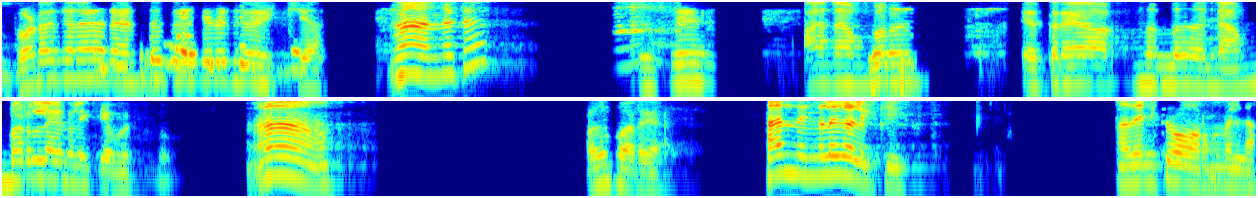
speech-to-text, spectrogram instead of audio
ഇവിടെ ഇങ്ങനെ രണ്ട് കൈയിലൊക്കെ വെക്കുക. എന്നിട്ട്? ആ നമ്പർ എത്രയാ എന്നുള്ളത് നമ്പറിലേ കളിക്കാൻ പറ്റുള്ളൂ. അത് പറയാ. അത് നിങ്ങൾ കളിക്ക്. അതെനിക്ക് ഓർമ്മയില്ല.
